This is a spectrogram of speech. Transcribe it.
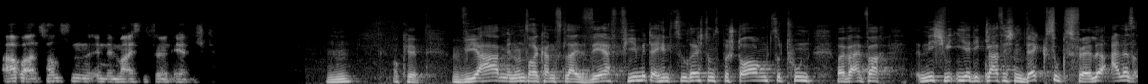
aber ansonsten in den meisten Fällen eher nicht. Mhm. Okay. Wir haben in unserer Kanzlei sehr viel mit der Hinzurechnungsbesteuerung zu tun, weil wir einfach nicht wie ihr die klassischen Wegzugsfälle, alles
